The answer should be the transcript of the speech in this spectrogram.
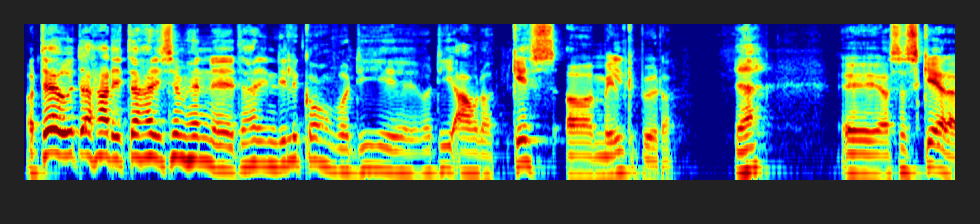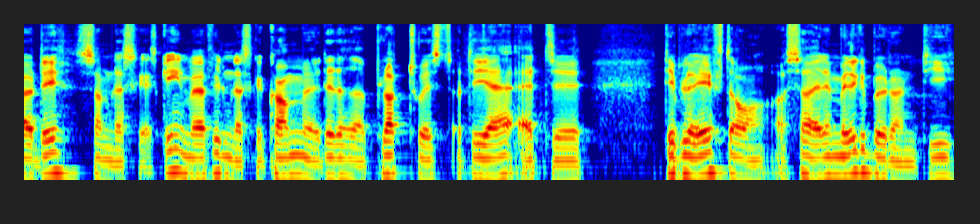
og derude, der har de, der har de simpelthen der har de en lille gård, hvor de, hvor de avler gæs og mælkebøtter. Ja. Øh, og så sker der jo det, som der skal ske i hver film, der skal komme, øh, det der hedder plot twist, og det er, at øh, det bliver efterår, og så alle mælkebøtterne, de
